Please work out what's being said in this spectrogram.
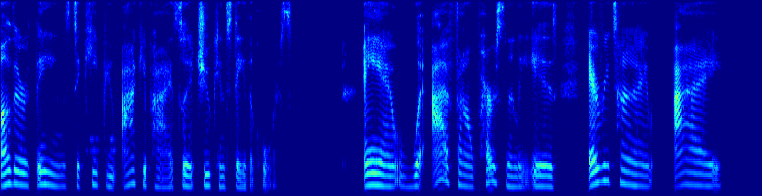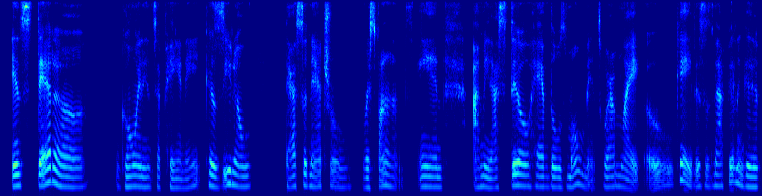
other things to keep you occupied so that you can stay the course. And what I found personally is every time I, instead of going into panic, because, you know, that's a natural response. And I mean, I still have those moments where I'm like, okay, this is not feeling good.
